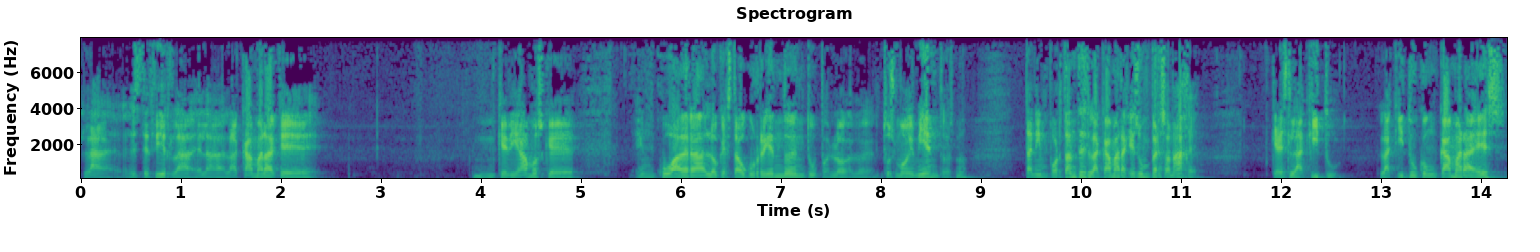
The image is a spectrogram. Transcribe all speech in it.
la- es decir, la, la- la cámara que, que digamos que encuadra lo que está ocurriendo en tu- tus movimientos, ¿no? Tan importante es la cámara que es un personaje, que es la Kitu. La Kitu con cámara es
